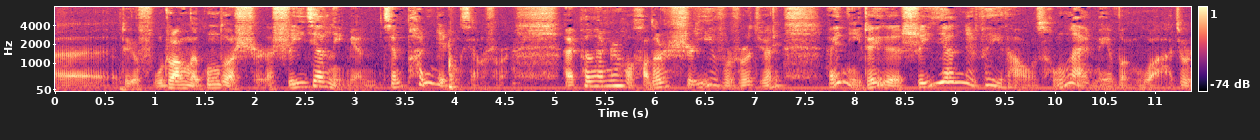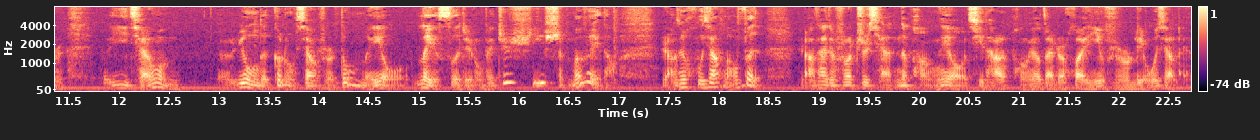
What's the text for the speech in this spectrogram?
呃，这个服装的工作室的试衣间里面，先喷这种香水，哎，喷完之后，好多人试衣服的时候觉着，哎，你这个试衣间这味道我从来没闻过啊，就是以前我们用的各种香水都没有类似这种味，这是一什么味道？然后就互相老问，然后他就说之前的朋友、其他的朋友在这换衣服时候留下来的，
